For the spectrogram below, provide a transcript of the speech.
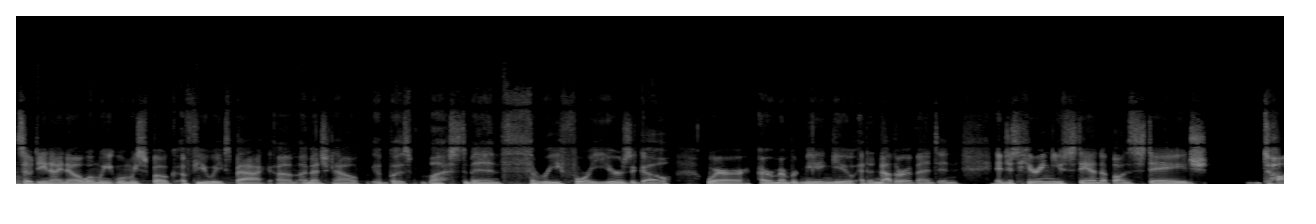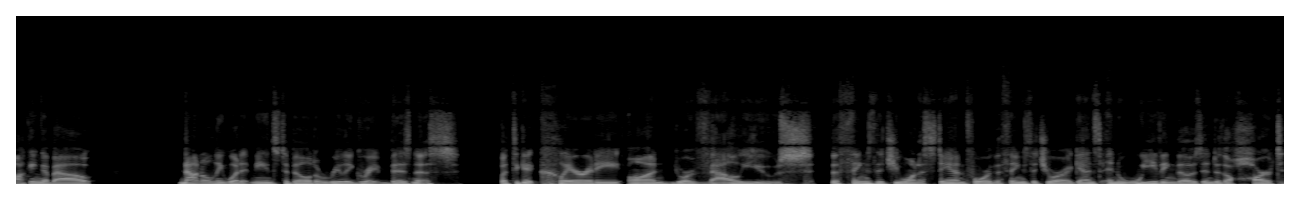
So, Dina, I know when we when we spoke a few weeks back, um, I mentioned how it was must have been three, four years ago, where I remembered meeting you at another event and and just hearing you stand up on stage, talking about not only what it means to build a really great business, but to get clarity on your values, the things that you want to stand for, the things that you are against, and weaving those into the heart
